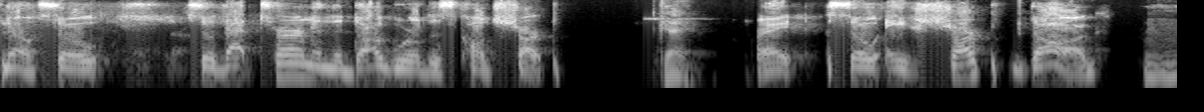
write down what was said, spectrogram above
No. So, so that term in the dog world is called sharp. Okay. Right. So a sharp dog mm-hmm.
